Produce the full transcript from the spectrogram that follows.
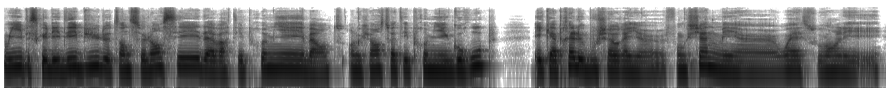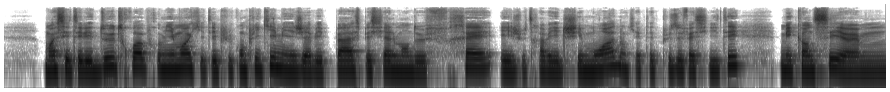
Oui, parce que les débuts, le temps de se lancer, d'avoir tes premiers, bah, en, l'occurrence toi tes premiers groupes, et qu'après le bouche à oreille euh, fonctionne, mais ouais souvent les moi, c'était les deux, trois premiers mois qui étaient plus compliqués, mais j'avais pas spécialement de frais et je travaillais de chez moi, donc il y a peut-être plus de facilité. Mais quand c'est euh,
